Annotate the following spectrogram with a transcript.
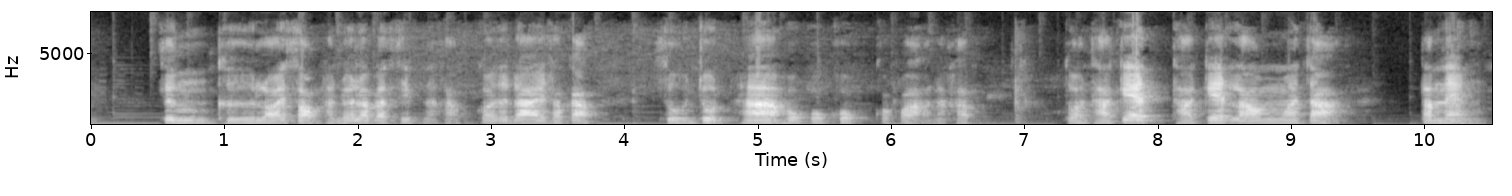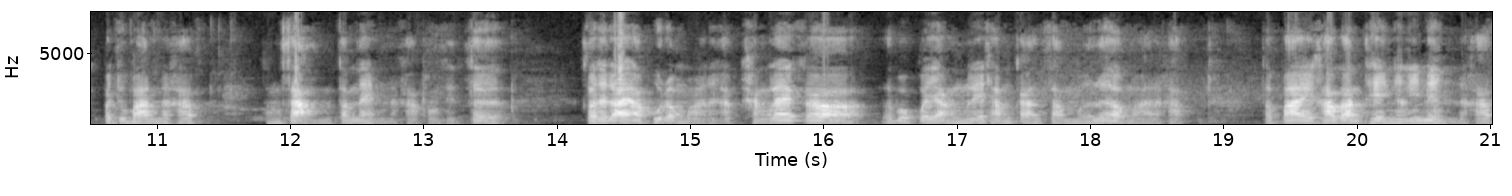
180 ซึ่งคือ 102หารด้วย 180 นะครับ ก็จะได้เท่ากับ 0.5666 กว่าๆนะครับ ส่วน target target เรามาจากตำแหน่งปัจจุบันนะครับ ทั้ง 3ตำแหน่งนะครับของเซนเซอร์ก็จะได้เอาพุทออกมานะครับ ครั้งแรกก็ระบบก็ยังไม่ได้ทำการซัมเมอร์เลอร์ออกมานะครับ ต่อไปเข้าการเทรนครั้งที่1นะครับ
